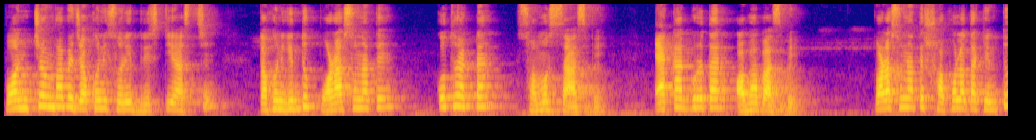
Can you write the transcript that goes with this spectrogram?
পঞ্চমভাবে যখনই শনির দৃষ্টি আসছে, তখন কিন্তু পড়াশোনাতে কোথাও একটা সমস্যা আসবে, একাগ্রতার অভাব আসবে। পড়াশোনাতে সফলতা কিন্তু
